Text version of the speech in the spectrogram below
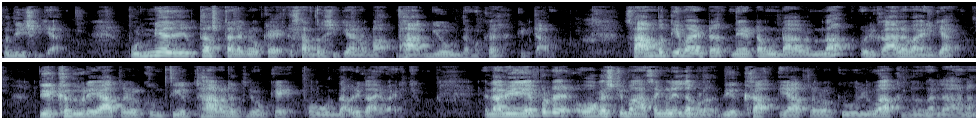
പ്രതീക്ഷിക്കാം. പുണ്യതീർത്ഥ സ്ഥലങ്ങളൊക്കെ സന്ദർശിക്കാനുള്ള ഭാഗ്യവും നമുക്ക് കിട്ടാം. സാമ്പത്തികമായിട്ട് നേട്ടമുണ്ടാകുന്ന ഒരു കാലമായിരിക്കാം. ദീർഘദൂര യാത്രകൾക്കും തീർത്ഥാടനത്തിനുമൊക്കെ പോകുന്ന ഒരു കാലമായിരിക്കും. എന്നാൽ ഏപ്രിൽ ഓഗസ്റ്റ് മാസങ്ങളിൽ നമ്മൾ ദീർഘ യാത്രകളൊക്കെ ഒഴിവാക്കുന്നത് നല്ലതാണ്.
